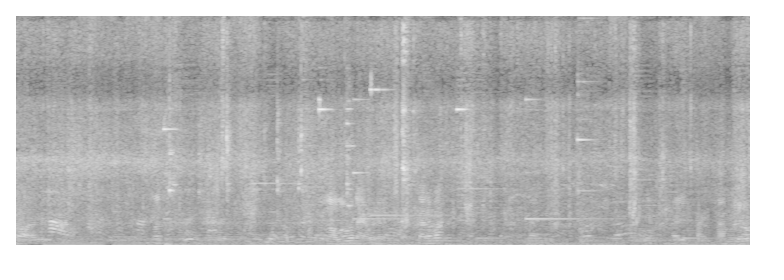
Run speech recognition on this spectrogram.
เราแล้วไหนวะเนี่ยใกล้แล้วปะไปไปทำเร็ว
